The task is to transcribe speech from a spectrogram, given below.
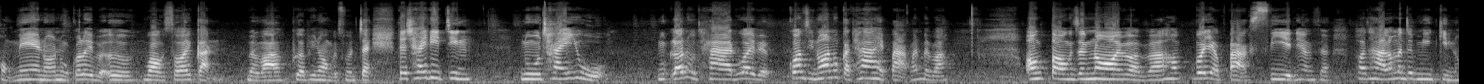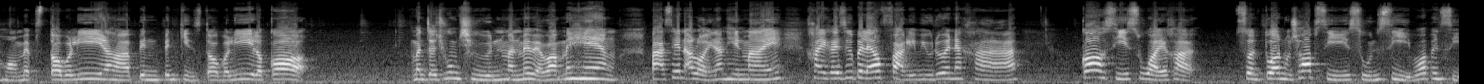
ของแม่เนาะหนูก็เลยแบบเออวาวซ้อยกัน แบบว่าเพื่อพี่น้องแบบสนใจ แต่ใช้ดีจริง หนูใช้อยู่ แล้วหนูทาด้วยแบบก้อนสีนอนหนูกระท่าให้ปากมันแบบว่าอองตองจังนอยแบบว่าเขาบ่อยากปากซีดอย่างเงี้ยพอทาแล้วมันจะมีกลิ่นหอมแบบสตรอเบอรี่นะคะ เป็นเป็นกลิ่นสตรอเบอรี่แล้วก็มันจะชุ่มชื้น มันไม่แบบว่าไม่แห้ง ปลาเส้นอร่อยนั่นเห็นไหม ใครใครซื้อไปแล้วฝากรีวิวด้วยนะคะ ก็สีสวยค่ะ ส่วนตัวหนูชอบสี 04 เพราะว่าเป็นสี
